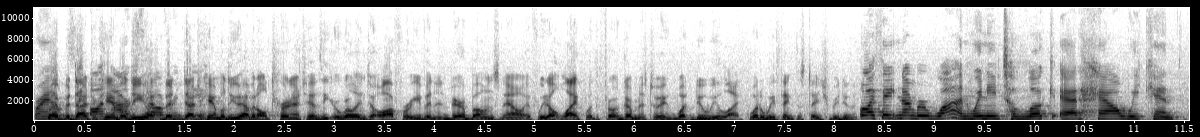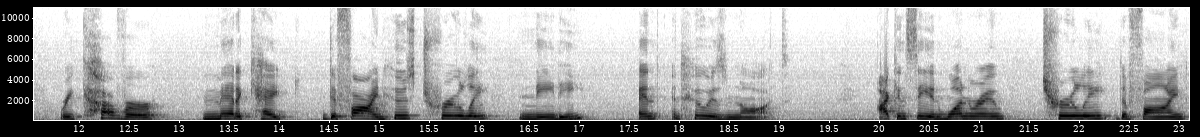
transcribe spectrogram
Right, but Dr. Campbell, do you have, but Dr. Campbell, do you have an alternative that you're willing to offer even in bare bones now? If we don't like what the federal government's doing, what do we like? What do we think the state should be doing? Well, I think number one, we need to look at how we can recover Medicaid, define who's truly needy and, and who is not. I can see in one room truly defined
